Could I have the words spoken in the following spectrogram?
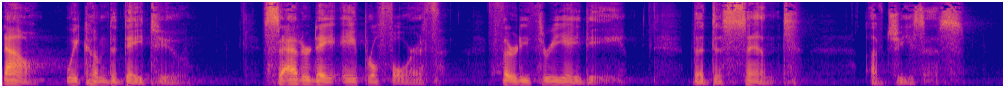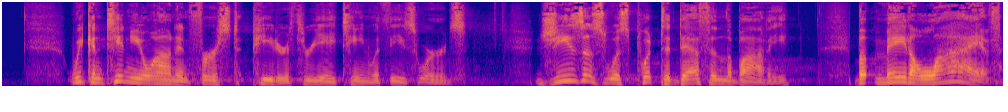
Now we come to day two, Saturday, April 4th, 33 AD the descent of Jesus. We continue on in 1 Peter 3:18 with these words. Jesus was put to death in the body, but made alive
